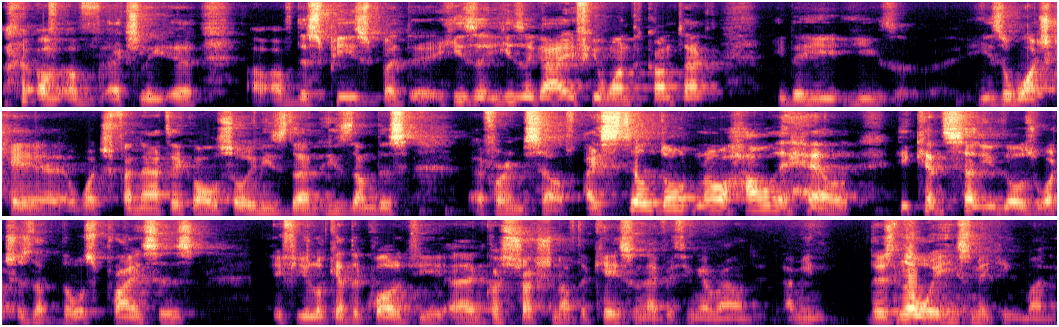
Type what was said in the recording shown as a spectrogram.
of, of actually uh, of this piece. But uh, he's a he's a guy. If you want to contact, he, he he's he's a watch ca- watch fanatic also, and he's done he's done this uh, for himself. I still don't know how the hell he can sell you those watches at those prices if you look at the quality and construction of the case and everything around it. I mean, there's no way he's making money.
